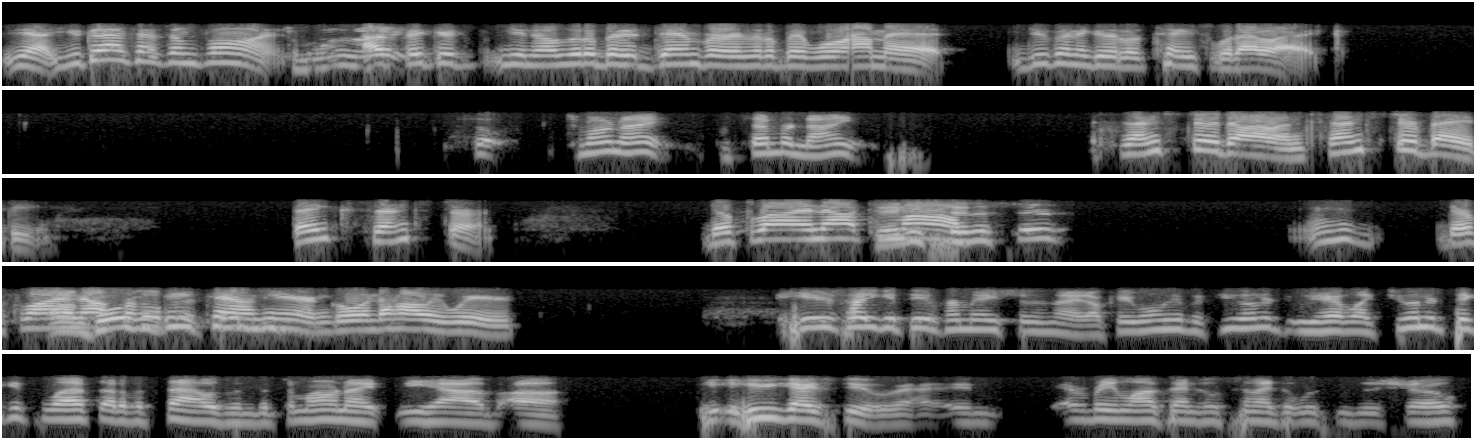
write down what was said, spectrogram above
yeah, you guys have some fun. I figured, you know, a little bit of Denver, a little bit where I'm at. You're gonna get a little taste what I like. So tomorrow night, December 9th. Senster, darling, Senster, baby. Thanks, Senster. They're flying out tomorrow. Sinister. Mhm. They're flying Um, out from D Town here and going to Hollywood. Here's how you get the information tonight. Okay, we only have a few hundred. We have like 200 tickets left out of a thousand. But tomorrow night we have. uh Here you guys do, and everybody in Los Angeles tonight that listens to the show.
